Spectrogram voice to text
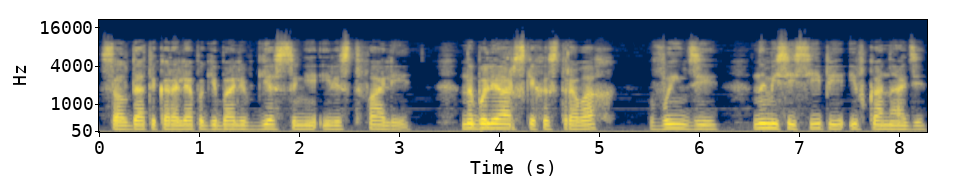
Солдаты короля погибали в Гессене и Вестфалии, на Балиарских островах, в Индии, на Миссисипи и в Канаде.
